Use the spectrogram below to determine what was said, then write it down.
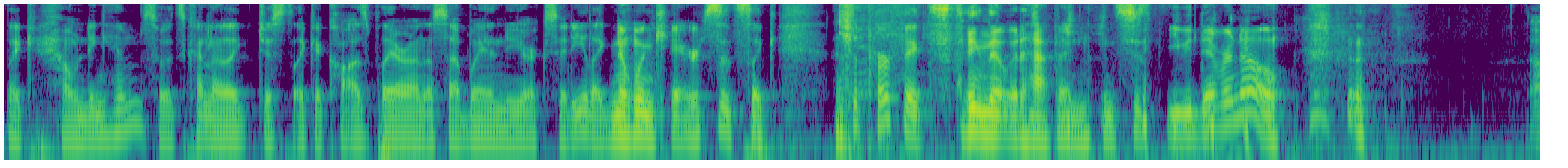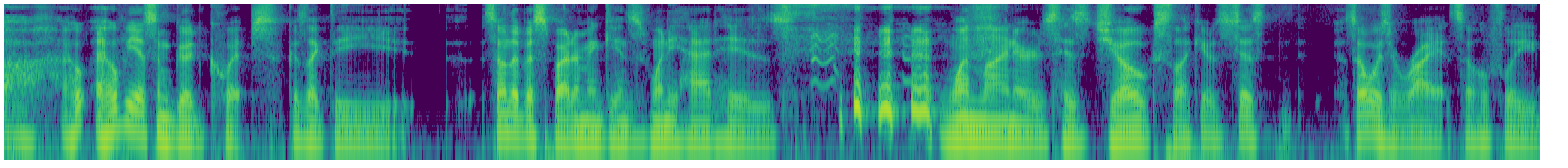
like hounding him, so it's kind of like just like a cosplayer on the subway in New York City. Like no one cares. It's like that's a perfect thing that would happen. It's just you would never know. Oh, I hope I hope he has some good quips because like the some of the best Spider-Man games is when he had his one-liners, his jokes. Like it was just it's always a riot. So hopefully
